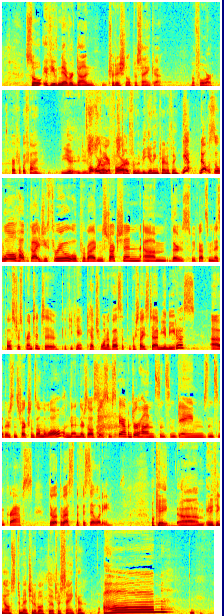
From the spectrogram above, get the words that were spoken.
So if you've never done traditional Pysanka before, It's perfectly fine. you, you It's what we're here for. Start from the beginning, kind of thing. Yeah, no, so we'll help guide you through. We'll provide instruction. Um, there's we've got some nice posters printed to if you can't catch one of us at the precise time you need us. Uh, there's instructions on the wall, and then there's also some scavenger hunts and some games and some crafts throughout the rest of the facility. Okay. Um, anything else to mention about the Pysanka? Um,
